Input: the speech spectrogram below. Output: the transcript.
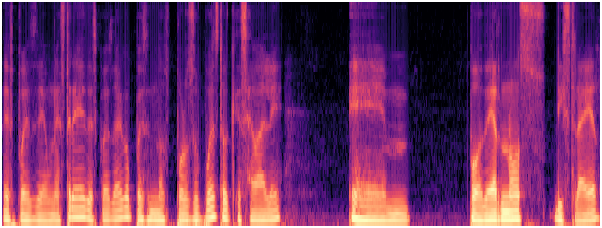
después de un estrés, después de algo, pues nos, por supuesto que se vale em, podernos distraer,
